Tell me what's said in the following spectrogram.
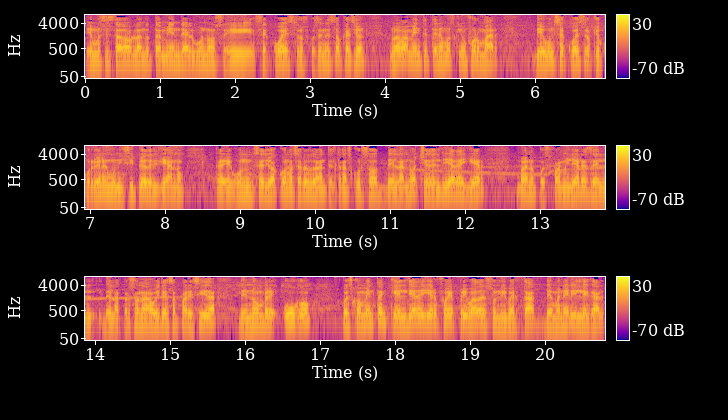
hemos estado hablando también de algunos eh, secuestros, pues en esta ocasión nuevamente tenemos que informar de un secuestro que ocurrió en el municipio del Llano. Según se dio a conocer durante el transcurso de la noche del día de ayer, bueno, pues familiares de la persona hoy desaparecida, de nombre Hugo, pues comentan que el día de ayer fue privado de su libertad de manera ilegal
